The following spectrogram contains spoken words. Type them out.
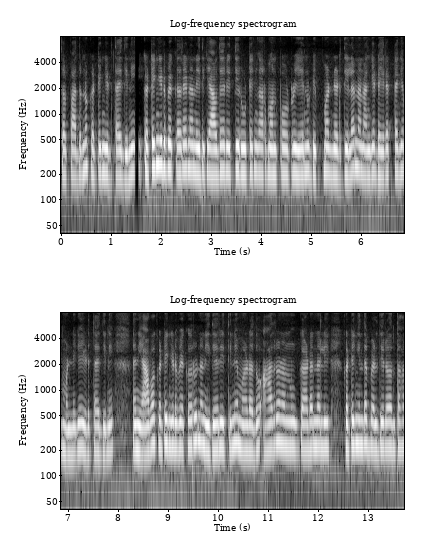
ಸ್ವಲ್ಪ ಅದನ್ನು ಕಟ್ಟಿಂಗ್ ಇಡ್ತಾ ಇದ್ದೀನಿ. ಈ ಕಟ್ಟಿಂಗ್ ಇಡಬೇಕಾದ್ರೆ ನಾನು ಇದಕ್ಕೆ ಯಾವುದೇ ರೀತಿ ರೂಟಿಂಗ್ ಹಾರ್ಮೋನ್ ಪೌಡ್ರ್ ಏನು ಡಿಪ್ ಮಾಡಿ ನೆಡ್ತಿಲ್ಲ. ನಾನು ಹಂಗೆ ಡೈರೆಕ್ಟಾಗಿ ಮಣ್ಣಿಗೆ ಇಡ್ತಾ ಇದ್ದೀನಿ. ನಾನು ಯಾವ ಕಟ್ಟಿಂಗ್ ಇಡಬೇಕಾದ್ರೂ ನಾನು ಇದೇ ರೀತಿಯೇ ಮಾಡೋದು. ಆದರೂ ನನ್ನ ಗಾರ್ಡನಲ್ಲಿ ಕಟ್ಟಿಂಗಿಂದ ಬೆಳೆದಿರೋ ಅಂತಹ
